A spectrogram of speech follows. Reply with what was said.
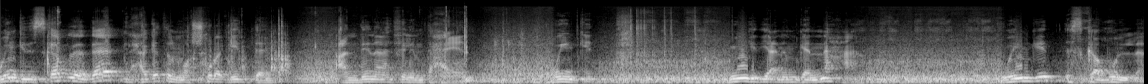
winged scapula ده من الحاجات المشهورة جدا عندنا في الامتحان. winged winged يعني مجنحة. winged scapula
